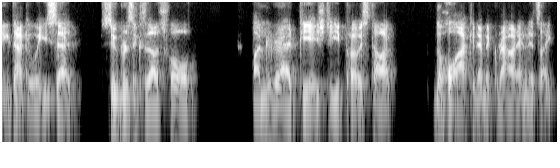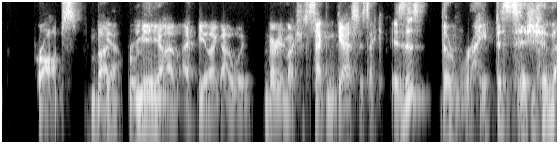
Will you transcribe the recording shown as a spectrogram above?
exactly what you said, super successful undergrad, PhD, postdoc, the whole academic route. And it's like props. But yeah. for me, I, I feel like I would very much second guess. It's like, is this the right decision?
